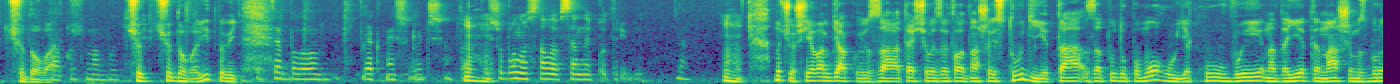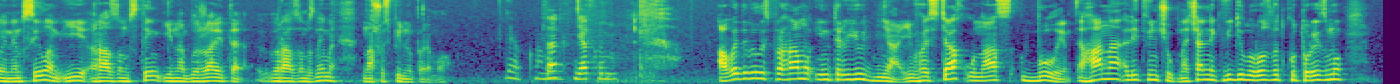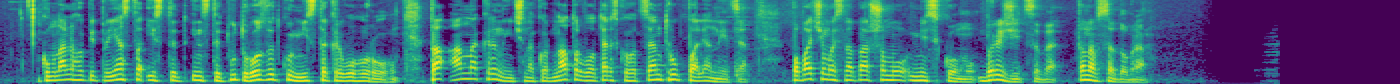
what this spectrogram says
Чудова. Так, от, мабуть, Чу- Чудова відповідь. щоб це було якнайшвидше. Так, І щоб воно стало все непотрібне. Угу. Ну що ж, я вам дякую за те, що ви завітали до нашої студії та за ту допомогу, яку ви надаєте нашим збройним силам, і разом з тим і наближаєте разом з ними нашу спільну перемогу. Дякую. Так, дякуємо. А ви дивились програму інтерв'ю дня, і в гостях у нас були Ганна Літвінчук, начальник відділу розвитку туризму. Комунального підприємства «Інстит- Інститут розвитку міста Кривого Рогу та Анна Кринична, координатор волонтерського центру Паляниця. Побачимось на першому міському. Бережіть себе та на все добре.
